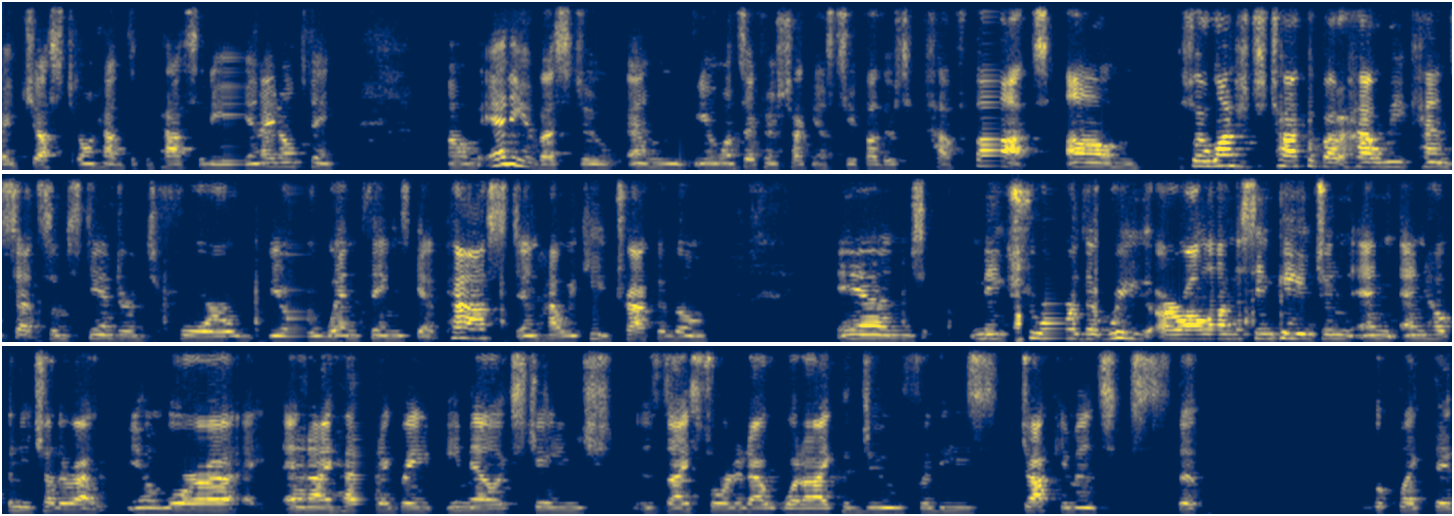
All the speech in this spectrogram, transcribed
I just don't have the capacity and I don't think um, any of us do. And, you know, once I finish talking, I'll see if others have thoughts. Um, so I wanted to talk about how we can set some standards for, you know, when things get passed and how we keep track of them. And make sure that we are all on the same page and, and, and helping each other out. You know, Laura and I had a great email exchange as I sorted out what I could do for these documents that look like they've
